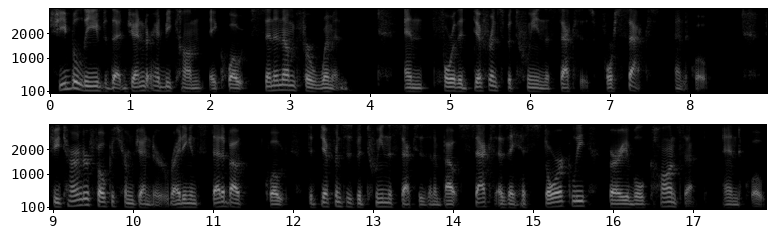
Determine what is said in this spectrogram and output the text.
She believed that gender had become a quote synonym for women and for the difference between the sexes, for sex, end quote. She turned her focus from gender, writing instead about quote the differences between the sexes and about sex as a historically variable concept, end quote.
